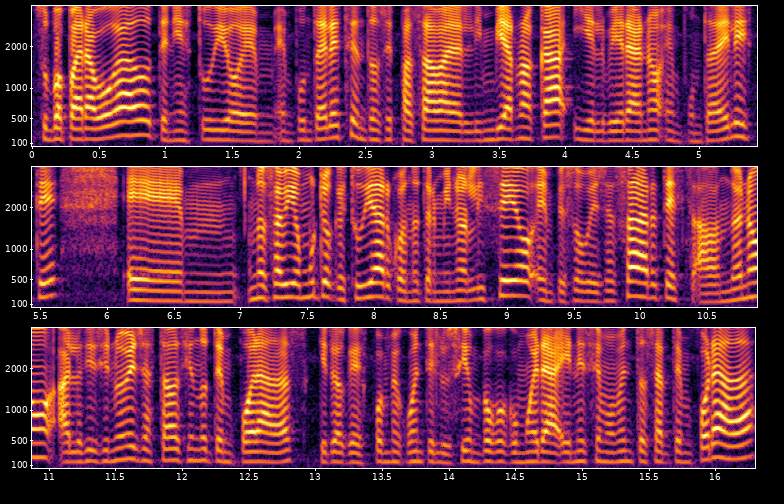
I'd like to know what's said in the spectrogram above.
Su papá era abogado, tenía estudio en, Punta del Este, entonces pasaba el invierno acá y el verano en Punta del Este. Eh, no sabía mucho que estudiar cuando terminó el liceo, empezó Bellas Artes, abandonó, a los 19 ya estaba haciendo temporadas, quiero que después me cuente Lucía un poco cómo era en ese momento hacer temporada,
